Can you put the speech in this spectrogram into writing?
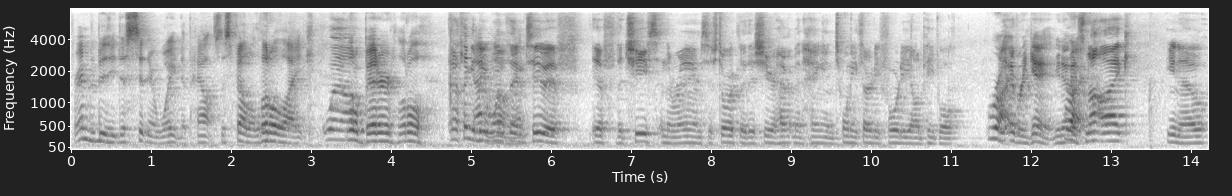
for him to be just sitting there waiting to pounce, just felt a little like Well- a little bitter, a little. And I think it'd be one know, thing man. too if if the Chiefs and the Rams historically this year haven't been hanging 20, 30, 40 on people Right. every game. You know, Right. it's not like, you know,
